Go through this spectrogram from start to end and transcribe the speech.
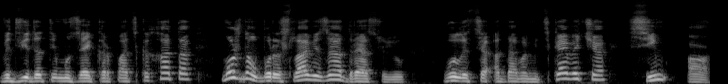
Відвідати музей Карпатська хата можна у Бориславі за адресою вулиця Адама Міцкевича, 7А.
